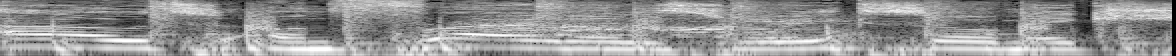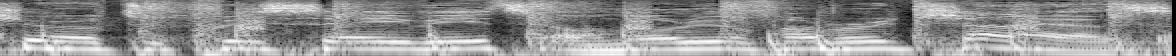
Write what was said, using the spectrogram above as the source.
out on Friday this week so make sure to pre-save it on all your favorite channels.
